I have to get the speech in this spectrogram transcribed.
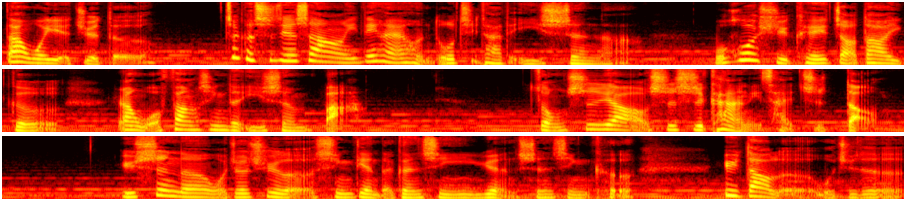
但我也觉得这个世界上一定还有很多其他的医生啊，我或许可以找到一个让我放心的医生吧。总是要试试看，你才知道。于是呢，我就去了新店的更新医院身心科，遇到了我觉得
